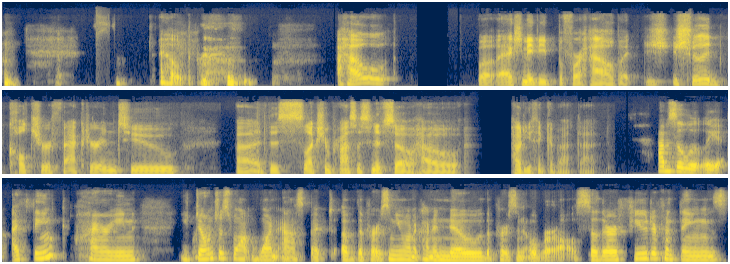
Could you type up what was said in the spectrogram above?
I hope. how well actually maybe before how but sh- should culture factor into uh, this selection process? And if so, how how do you think about that? Absolutely. I think hiring, you don't just want one aspect of the person, you want to kind of know the person overall. So there are a few different things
